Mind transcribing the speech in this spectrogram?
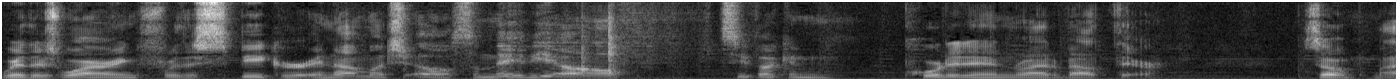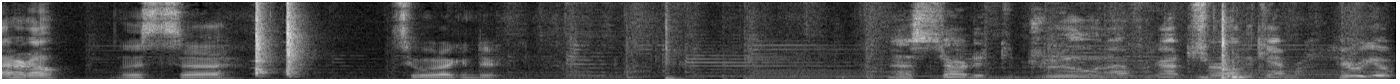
where there's wiring for the speaker and not much else. So maybe I'll see if I can port it in right about there. So I don't know. Let's uh, see what I can do. I started to drill and I forgot to turn on the camera. Here we go.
